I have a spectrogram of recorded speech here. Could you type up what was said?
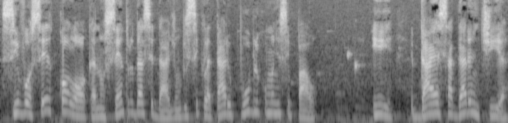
se você coloca no centro da cidade um bicicletário público municipal e dá essa garantia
